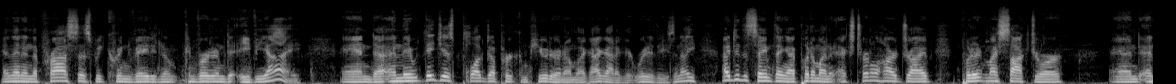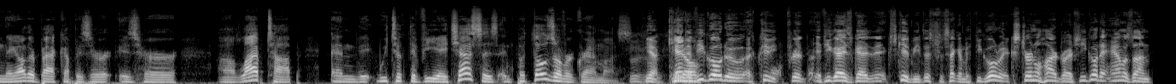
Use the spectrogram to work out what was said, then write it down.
and then in the process we converted them converted them to AVI. And uh, and they they just plugged up her computer, and I'm like, I got to get rid of these. And I, I did the same thing. I put them on an external hard drive, put it in my sock drawer, and and the other backup is her is her uh, laptop. And the, we took the VHSs and put those over grandma's. Yeah, Ken. know- if you go to excuse me, for, if you guys guys excuse me just for a second, if you go to external hard drives, you go to Amazon.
